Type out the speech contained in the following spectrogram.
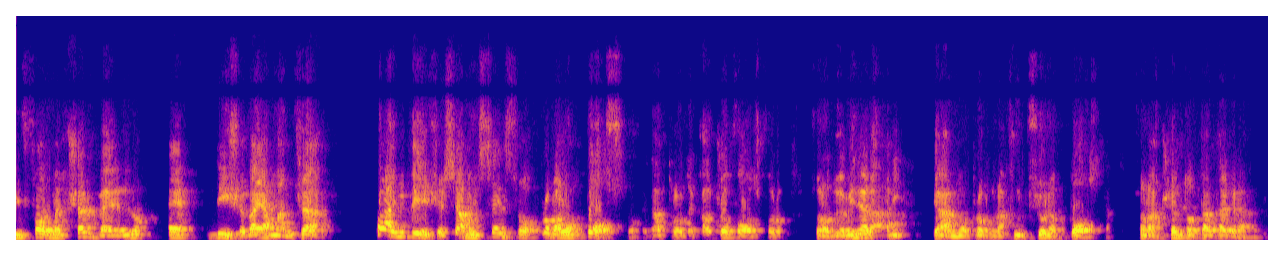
informa il cervello e dice vai a mangiare. Qua invece siamo in senso proprio all'opposto, e d'altronde calcio e fosforo sono due minerali che hanno proprio una funzione opposta, sono a 180 gradi,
